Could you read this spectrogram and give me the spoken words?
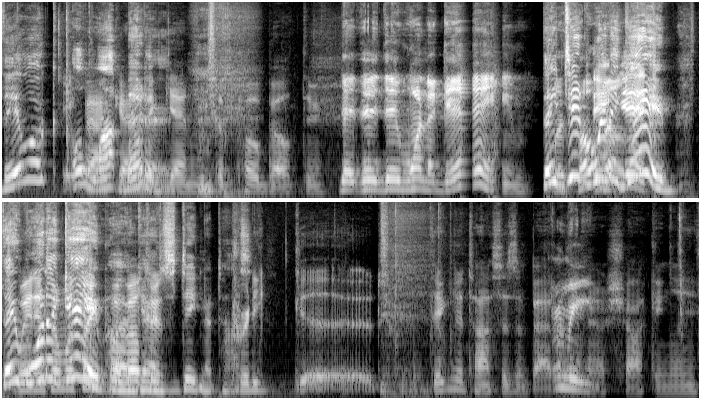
They look a Back lot at better. it again with the Pobelter. They, they, they won a game. They did Boba. win a game. They Wait, won a game like against Dignitas. Pretty good. Dignitas isn't bad I right now, shockingly.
